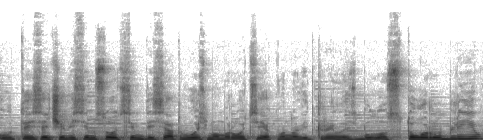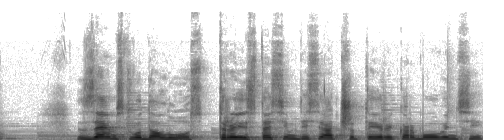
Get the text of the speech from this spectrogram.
у 1878 році, як воно відкрилось, було 100 рублів. Земство дало 374 карбованці.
